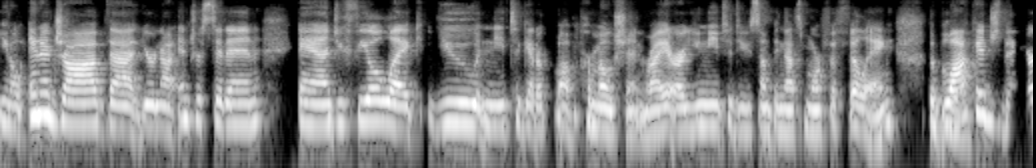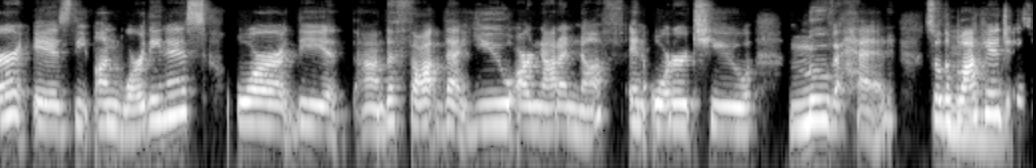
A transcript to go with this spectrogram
you know, in a job that you're not interested in, and you feel like you need to get a, a promotion, right? Or you need to do something that's more fulfilling. The blockage yeah. there is the unworthiness or the um, the thought that you are not enough in order to move ahead. So the mm. blockage is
